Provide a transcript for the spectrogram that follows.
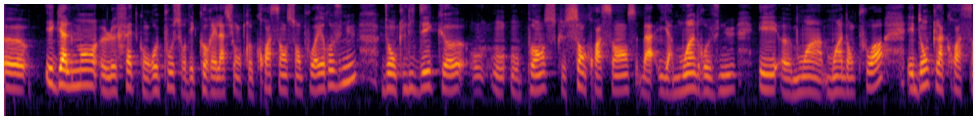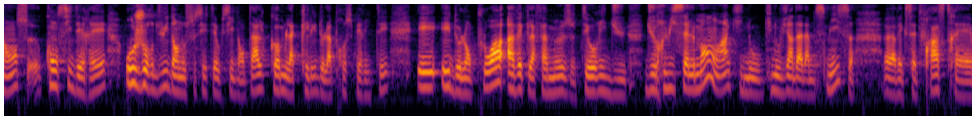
Euh, également euh, le fait qu'on repose sur des corrélations entre croissance, emploi et revenus. Donc l'idée qu'on on, pense que sans croissance, bah, il y a moins de revenus et euh, moins, moins d'emplois. Et donc la croissance considérée aujourd'hui dans nos sociétés occidentales comme la clé de la prospérité et, de l'emploi, avec la fameuse théorie du, du ruissellement hein, qui, nous, qui nous vient d'Adam Smith, avec cette phrase très,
